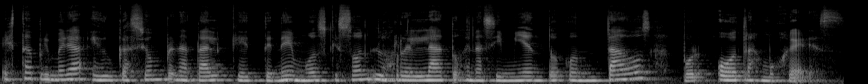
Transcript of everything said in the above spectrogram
esta primera educación prenatal que tenemos, que son los relatos de nacimiento contados por otras mujeres.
